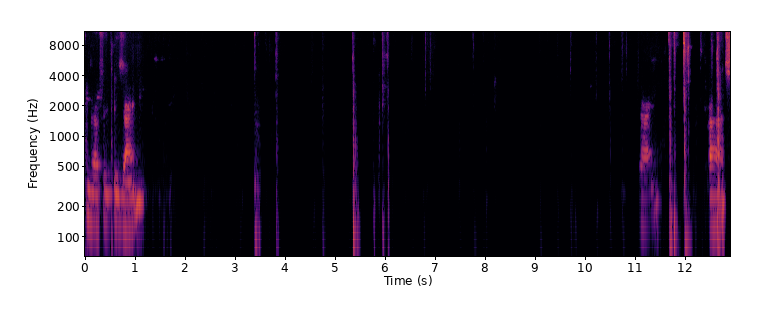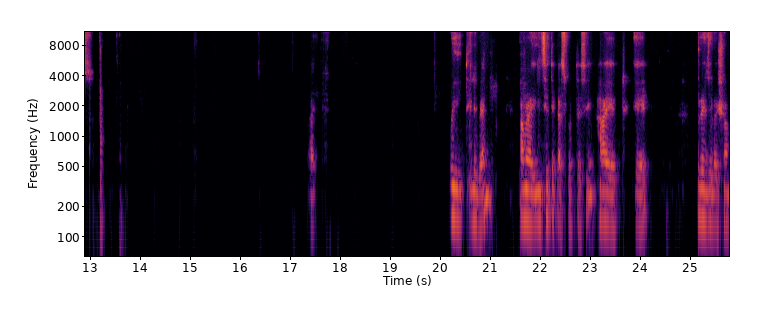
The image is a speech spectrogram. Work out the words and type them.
graphic design design class with eleven আমরা ইনসিতে কাজ করতেছি high at eight resolution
